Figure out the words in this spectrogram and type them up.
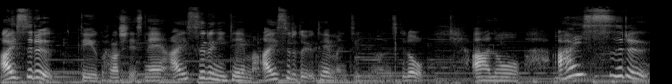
愛するっていう話ですね。愛するにテーマ、愛するというテーマについてなんですけど、あの、愛する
